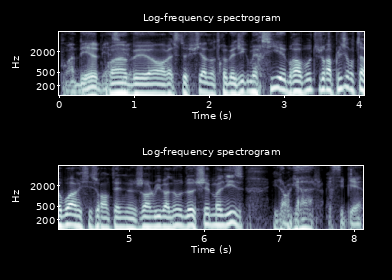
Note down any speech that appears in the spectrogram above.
Point BE, bien Point sûr. BE, on reste fiers de notre Belgique. Merci et bravo. Toujours un plaisir de t'avoir ici sur antenne. Jean-Louis Vanneau de chez Moniz. Il engage. Merci Pierre.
